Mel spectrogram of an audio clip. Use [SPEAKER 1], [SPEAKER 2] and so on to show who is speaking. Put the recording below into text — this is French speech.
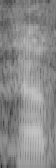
[SPEAKER 1] Après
